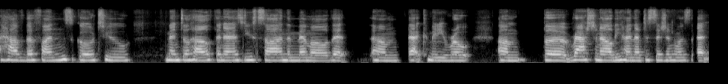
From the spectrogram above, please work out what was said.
have the funds go to mental health. And as you saw in the memo that um, that committee wrote, um, the rationale behind that decision was that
